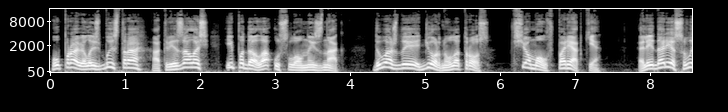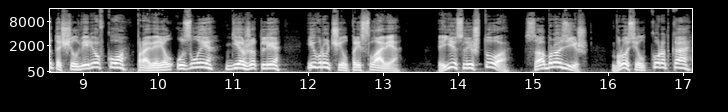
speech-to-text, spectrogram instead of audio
Управилась быстро, отвязалась и подала условный знак. Дважды дернула трос. Все, мол, в порядке. Ледорез вытащил веревку, проверил узлы, держат ли, и вручил Преславе. «Если что, сообразишь», бросил коротко,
